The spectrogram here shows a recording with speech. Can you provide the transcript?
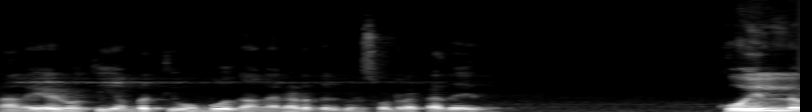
நாங்கள் எழுநூற்றி எண்பத்தி ஒம்பது தாங்க நடந்திருக்குன்னு சொல்கிற கதை இது. கோயிலில்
